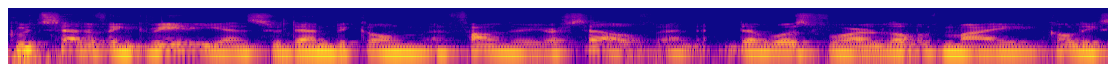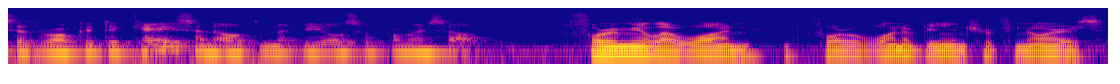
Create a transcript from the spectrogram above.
good set of ingredients to then become a founder yourself. And that was for a lot of my colleagues at Rocket the case and ultimately also for myself. Formula One for wannabe entrepreneurs.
